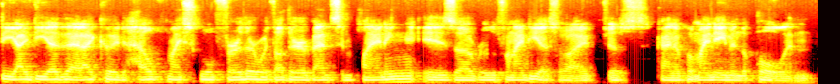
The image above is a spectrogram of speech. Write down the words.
the idea that I could help my school further with other events and planning is a really fun idea. So I just kind of put my name in the poll, and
